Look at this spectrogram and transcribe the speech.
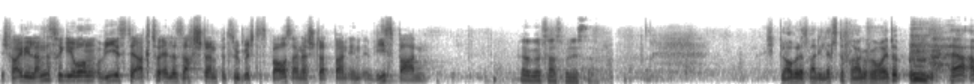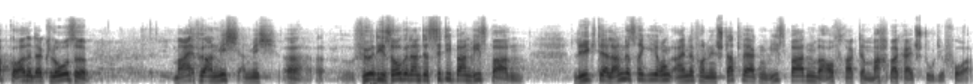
Ich frage die Landesregierung, wie ist der aktuelle Sachstand bezüglich des Baus einer Stadtbahn in Wiesbaden? Herr Wirtschaftsminister. Ich glaube, das war die letzte Frage für heute. Herr Abg. Klose, für an mich, an mich, äh, für die sogenannte Citybahn Wiesbaden liegt der Landesregierung eine von den Stadtwerken Wiesbaden beauftragte Machbarkeitsstudie vor.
